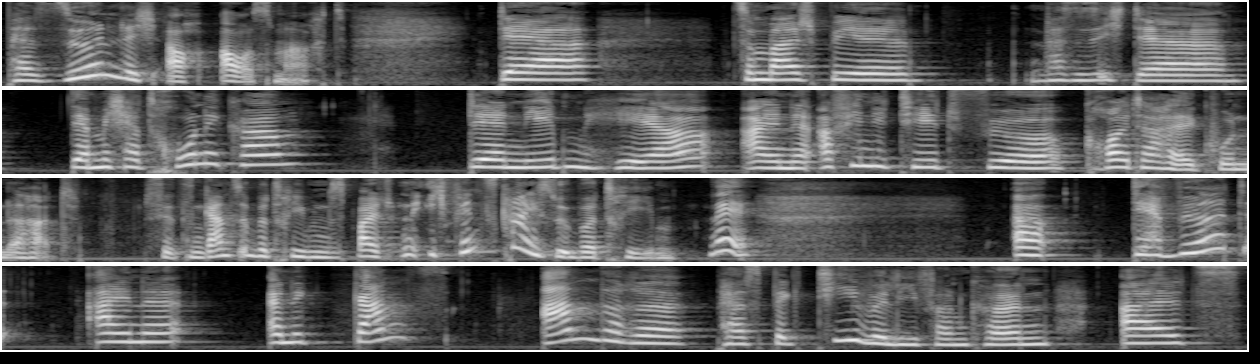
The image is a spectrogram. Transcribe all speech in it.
persönlich auch ausmacht. Der zum Beispiel, was weiß ich, der, der Mechatroniker, der nebenher eine Affinität für Kräuterheilkunde hat. Das ist jetzt ein ganz übertriebenes Beispiel. Ich finde es gar nicht so übertrieben. Nee. Äh, der wird eine, eine ganz andere Perspektive liefern können als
